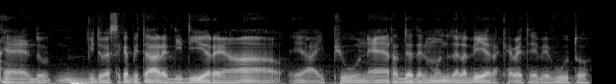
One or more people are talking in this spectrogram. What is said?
eh, do, vi dovesse capitare di dire a, ai più nerd del mondo della birra che avete bevuto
